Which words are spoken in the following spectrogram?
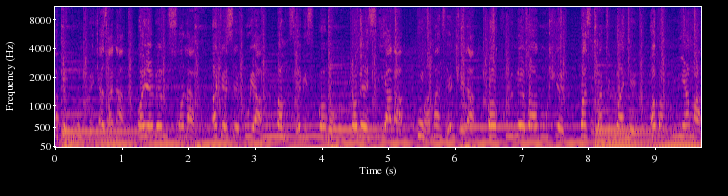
aphenduka umbhejazana oyebemsola athe sebuya bamzeka isibongo lobesiyaka kungamanzi endlela okhulume kakuhle kwaze kwathi lwanye waba ngumnyama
